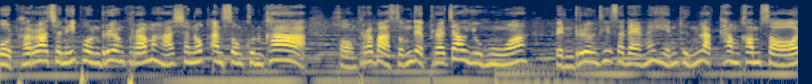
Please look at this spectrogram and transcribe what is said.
บทพระราชนิพนธ์เรื่องพระมหาชนกอันทรงคุณค่า ของพระบาทสมเด็จพระเจ้าอยู่หัว เป็นเรื่องที่แสดงให้เห็นถึงหลักธรรมคำสอน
